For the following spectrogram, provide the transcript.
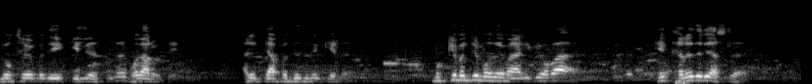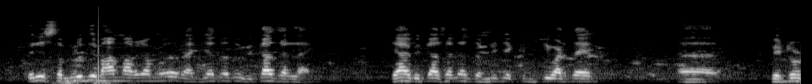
लोकसभेमध्ये केले असते तर होणार होते. आणि त्या पद्धतीने केलं. मुख्यमंत्री महोदय म्हणाले की बाबा हे खरं जरी असलं तरी समृद्धी महामार्गामुळे राज्याचा जो विकास झालेला आहे त्या विकासाला जमिनीच्या किमती वाढत आहेत. पेट्रोल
